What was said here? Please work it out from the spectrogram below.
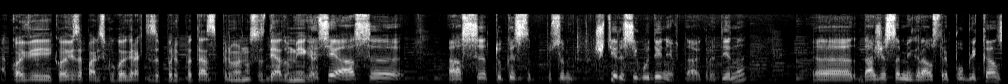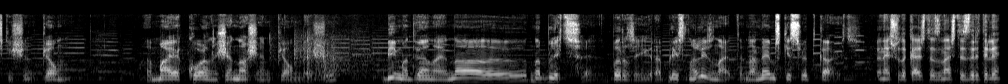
А кой ви, кой ви запали? С кого играхте за първи път? Аз, примерно, с дядо ми Е, играх. сега, аз, а, аз а, тук съм 40 години в тази градина. Даже съм играл с републикански шампион. Майя Коен, жена шампион беше. Бима две на една а, на Блиц. Е, бърза игра. Блиц, нали знаете? На немски светкавец. Нещо да кажете за нашите зрители?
